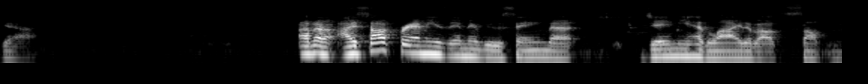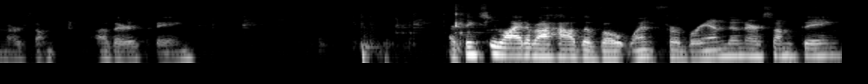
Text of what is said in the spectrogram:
Yeah. I don't know. I saw Franny's interview saying that Jamie had lied about something or some other thing. I think she lied about how the vote went for Brandon or something,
